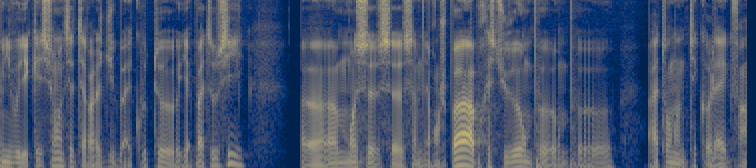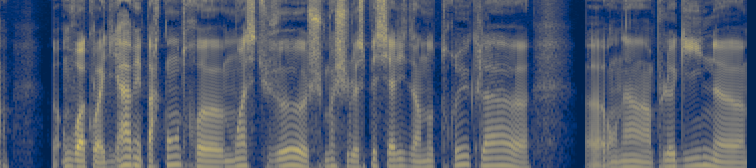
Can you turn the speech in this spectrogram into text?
au niveau des questions, etc. Je dis, bah, écoute, il n'y a pas de souci. Euh, moi, ça, ça, me dérange pas. Après, si tu veux, on peut, on peut attendre un de tes collègues. Enfin, euh, on voit quoi. Il dit ah mais par contre, euh, moi si tu veux, je, moi je suis le spécialiste d'un autre truc là. euh, euh, on a un plugin, euh,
